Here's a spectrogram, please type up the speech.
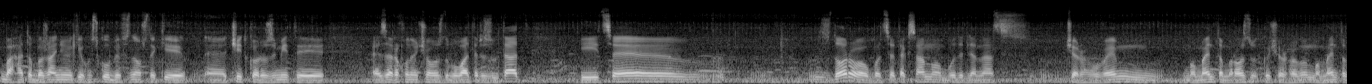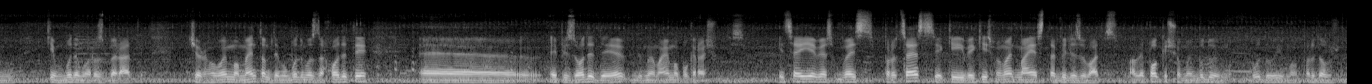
багато бажань у якихось клубів знову ж таки е, чітко розуміти, е, за рахунок чого здобувати результат. І це здорово, бо це так само буде для нас черговим моментом розвитку, черговим моментом, яким будемо розбирати, черговим моментом, де ми будемо знаходити е, епізоди, де ми маємо покращуватися. І це є весь- весь процес, який в якийсь момент має стабілізуватися. Але поки що ми будуємо, будуємо, продовжуємо.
